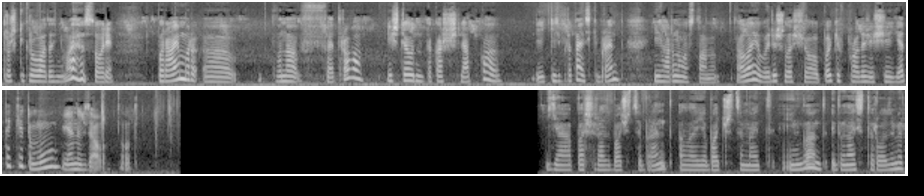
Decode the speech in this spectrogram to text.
Трошки кривувато знімаю, сорі. Праймер, е, вона фетрова, і ще одна така ж шляпка, якийсь британський бренд і гарного стану. Але я вирішила, що поки в продажі ще є такі, тому я не взяла. От. Я перший раз бачу цей бренд, але я бачу це Made England і 12 розмір.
